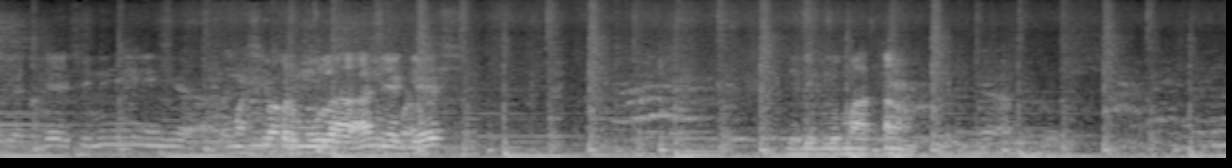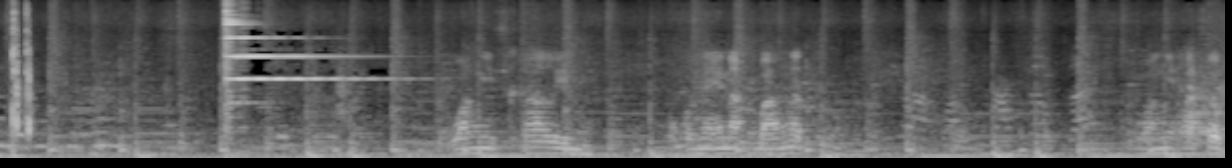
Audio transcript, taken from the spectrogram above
lihat guys ini masih permulaan ya guys Jadi belum matang Wangi sekali nih. Pokoknya enak banget. Wangi hasep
